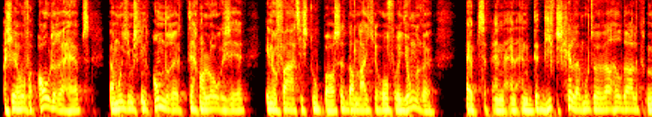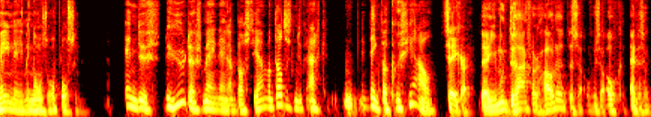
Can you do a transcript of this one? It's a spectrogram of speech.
Als je over ouderen hebt, dan moet je misschien andere technologische innovaties toepassen dan dat je over jongeren hebt. En, en, en die verschillen moeten we wel heel duidelijk meenemen in onze oplossingen. En dus de huurders meenemen, ja. Bastiaan. Want dat is natuurlijk eigenlijk, ik denk wel cruciaal. Zeker. Je moet draagvlak houden. Dat is ook, dat is ook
